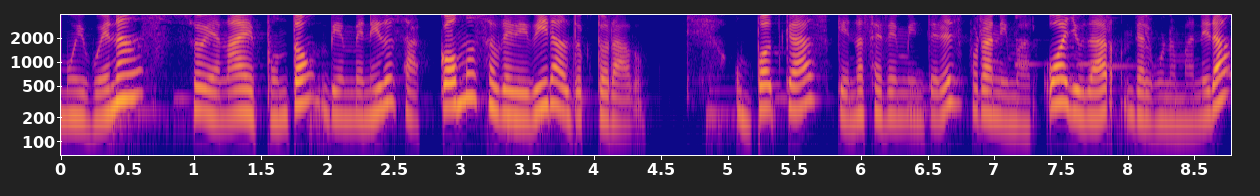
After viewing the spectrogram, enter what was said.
Muy buenas, soy Anae. Punto. Bienvenidos a Cómo sobrevivir al doctorado, un podcast que nace de mi interés por animar o ayudar de alguna manera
